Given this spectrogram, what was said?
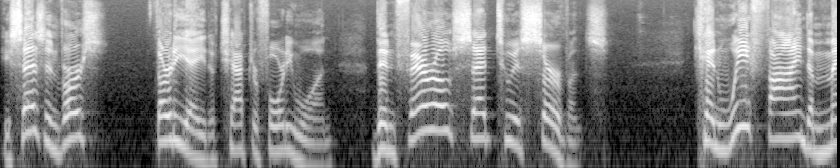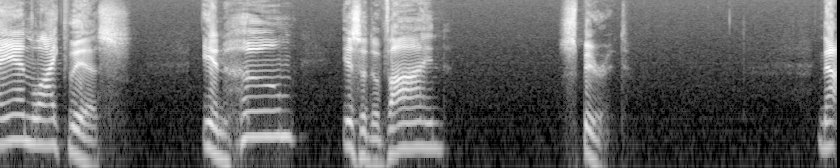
He says in verse 38 of chapter 41 Then Pharaoh said to his servants, Can we find a man like this in whom is a divine spirit? Now,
